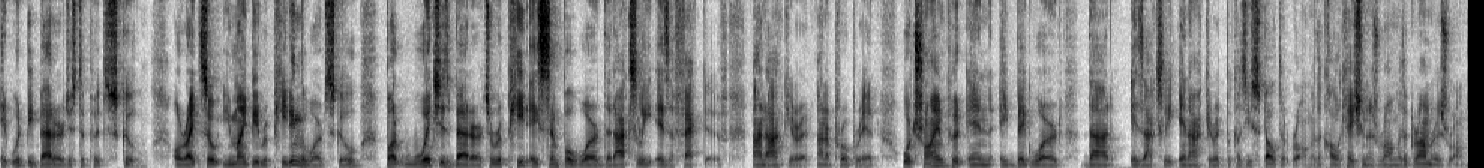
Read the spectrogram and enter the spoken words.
it would be better just to put school. All right, so you might be repeating the word school, but which is better to repeat a simple word that actually is effective and accurate and appropriate, or try and put in a big word that is actually inaccurate because you spelt it wrong, or the collocation is wrong, or the grammar is wrong.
